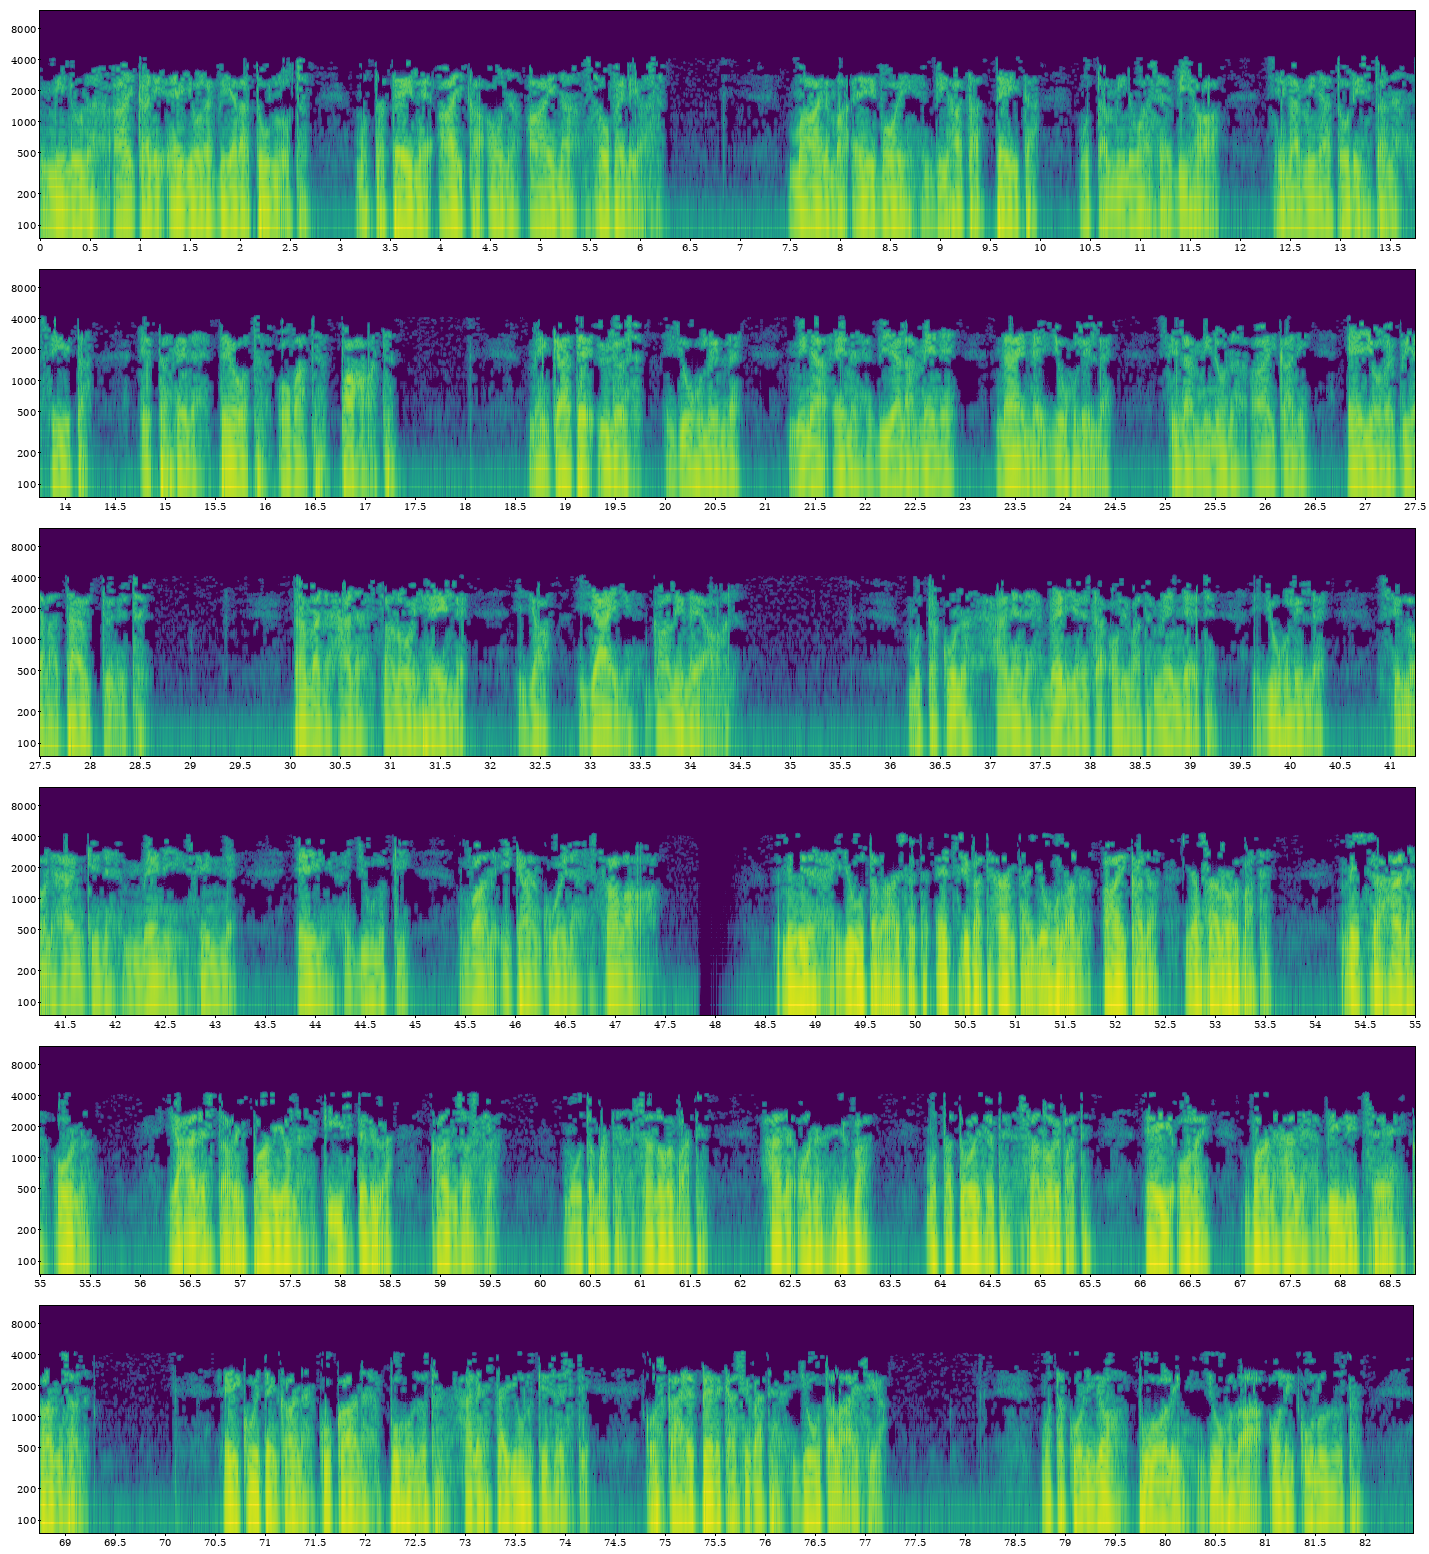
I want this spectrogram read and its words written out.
minun aikani ei ole vielä tullut, mutta teille aika on aina sovelias. Maailma ei voi vihata teitä, mutta minua se vihaa, sillä minä todistan siitä, että sen teot ovat pahat. Menkää te ylös juhlille, minä en vielä mene näille juhlille, sillä minun aikani ei ole vielä täyttynyt. Tämän hän sanoi heille ja jäi Galileaan. Mutta kun hänen veljensä olivat menneet juhlille, silloin hänkin meni sinne, ei julki, vaan ikään kuin salaa. Niin juutalaiset etsivät häntä juhlan aikana ja sanoivat, missä hän on, ja hänestä oli paljon kiistelyä kansassa. Muutamat sanoivat, hän on hyvä, mutta toiset sanoivat, ei ole, vaan hän villitsee kansan. Ei kuitenkaan kukaan puhunut hänestä julkisesti, koska he pelkäsivät juutalaisia. Mutta kun jo puoli juhlaa oli kulunut,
